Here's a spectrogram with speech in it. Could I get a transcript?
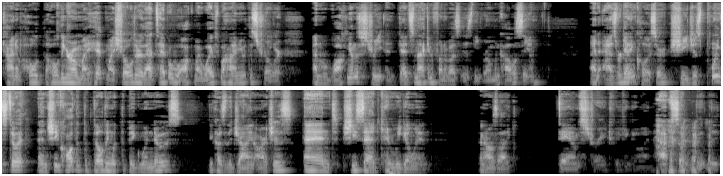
kind of hold holding her on my hip, my shoulder, that type of walk. My wife's behind me with the stroller, and we're walking on the street, and dead smack in front of us is the Roman Colosseum. And as we're getting closer, she just points to it, and she called it the building with the big windows because of the giant arches. And she said, "Can we go in?" And I was like, "Damn straight, we can go in. Absolutely,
